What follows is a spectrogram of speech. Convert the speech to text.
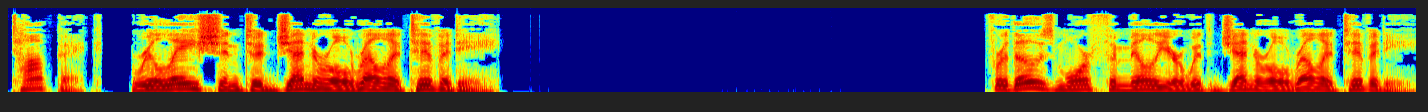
Topic: Relation to general relativity. For those more familiar with general relativity,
